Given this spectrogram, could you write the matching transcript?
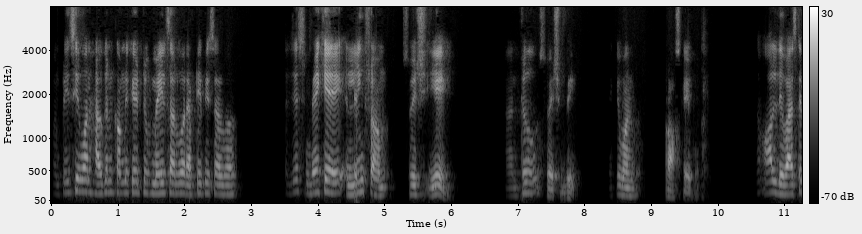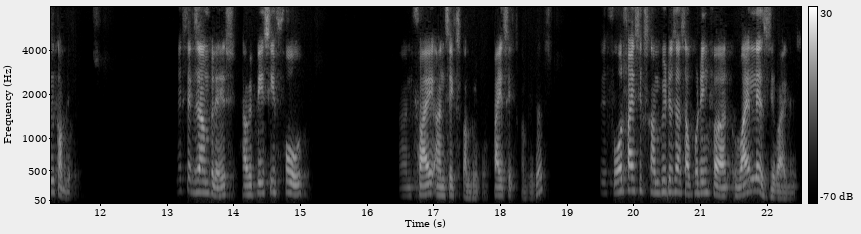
From PC1, how can communicate to mail server, FTP server. So just make a link from switch A and two switch B. Make one cross cable. Now all device can communicate. Next example is have a PC 4 and 5 and 6 computer, 5, 6 computers. The 4, 5, 6 computers are supporting for wireless devices.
